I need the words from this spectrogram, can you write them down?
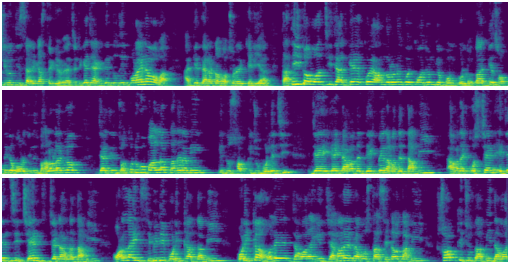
চিরঞ্জিত স্যারের কাছ থেকে হয়েছে ঠিক আছে? একদিন দুদিন পড়াই না বাবা? আজকে তেরোটা বছরের কেরিয়ার তাতেই তো বলছি যে আজকে কই আন্দোলনে কই কজনকে ফোন করল? তো আজকে সব থেকে বড় জিনিস ভালো লাগল যে আজকে যতটুকু পারলাম তাদের আমি কিন্তু সব কিছু বলেছি যে এটা এটা আমাদের দেখবেন আমাদের দাবি আমাদের কোশ্চেন এজেন্সি চেঞ্জ যেটা আমরা দাবি অনলাইন সিবিডি পরীক্ষার দাবি পরীক্ষা হলে যাওয়ার আগে জ্যামারের ব্যবস্থা, সেটাও দাবি সব কিছু দাবি দেওয়া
